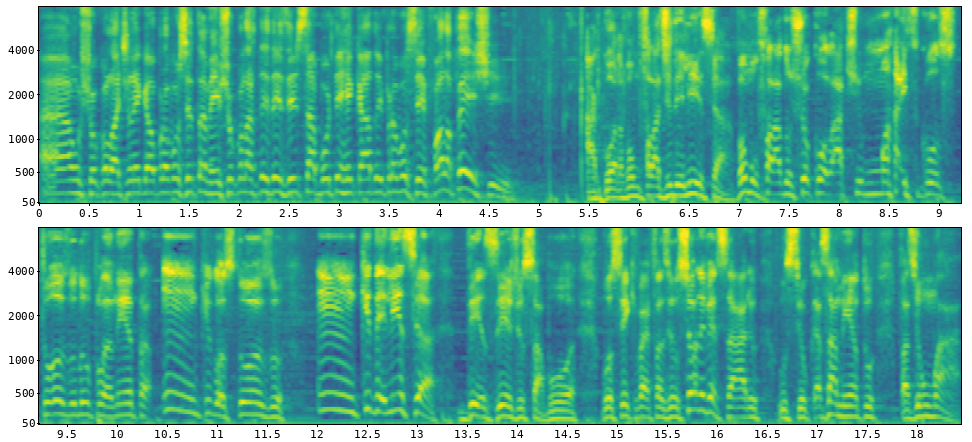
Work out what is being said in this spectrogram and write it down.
ah, um chocolate legal pra você também. O chocolate de desejo sabor tem recado aí pra você. Fala, peixe. Agora vamos falar de delícia. Vamos falar do chocolate mais gostoso do planeta. Hum, que gostoso. Hum, que delícia! Desejo sabor. Você que vai fazer o seu aniversário, o seu casamento, fazer uma,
